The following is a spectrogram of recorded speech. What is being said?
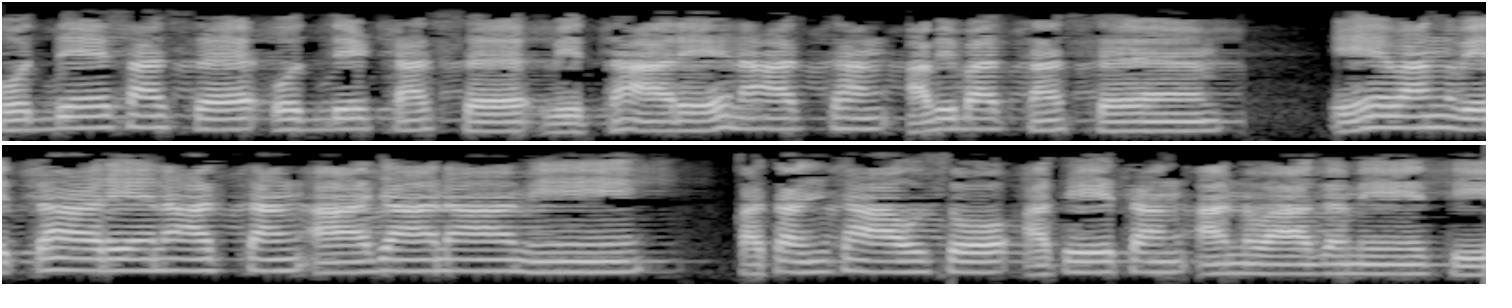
උද්දේශස්ස උද්දිට්ඨස්ස විත්තරේන අත්තං අවිබත්තස්ස එවං විත්තරේන අත්තං ආජානාමි කතං චාවුසෝ අතේතං අන්වාගමේති.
